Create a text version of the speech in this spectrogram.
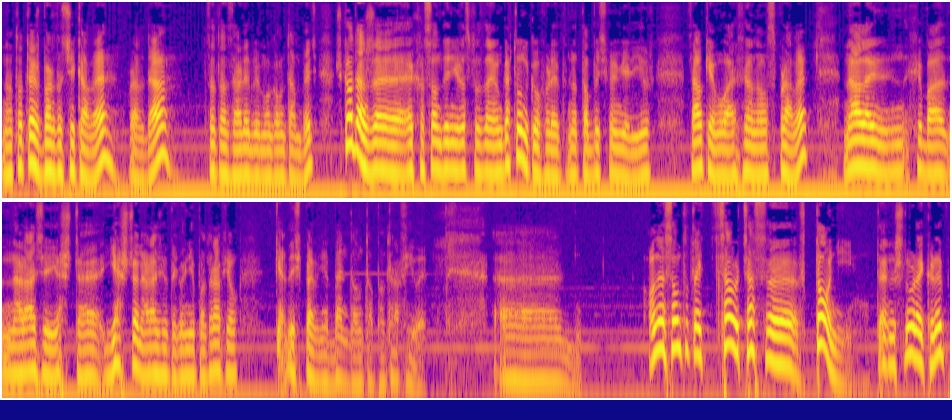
No to też bardzo ciekawe, prawda? Co to za ryby mogą tam być? Szkoda, że echosondy nie rozpoznają gatunków ryb, no to byśmy mieli już całkiem ułatwioną sprawę, no ale chyba na razie jeszcze, jeszcze na razie tego nie potrafią, kiedyś pewnie będą to potrafiły. Eee, one są tutaj cały czas e, w toni. Ten sznurek ryb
